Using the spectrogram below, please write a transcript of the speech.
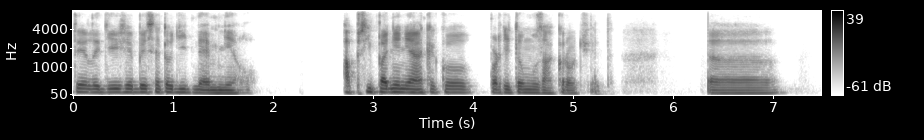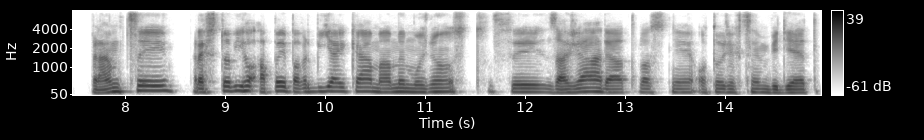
ty lidi, že by se to dít nemělo. A případně nějak jako proti tomu zakročit. Eh, v rámci restového API Power BI máme možnost si zažádat vlastně o to, že chceme vidět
